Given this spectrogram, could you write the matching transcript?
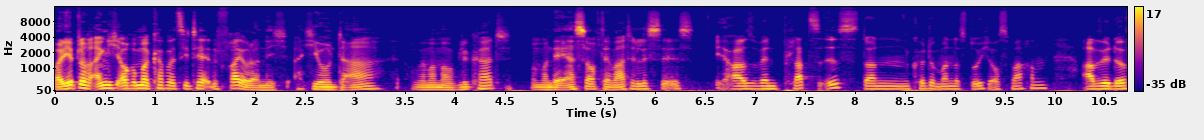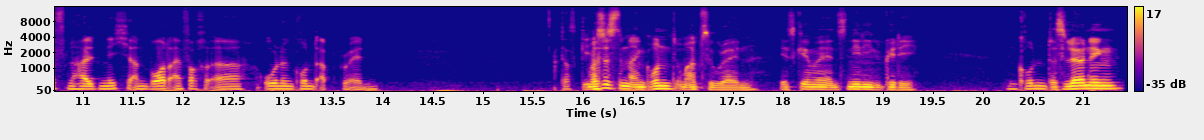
Weil ihr habt doch eigentlich auch immer Kapazitäten frei, oder nicht? Hier und da, wenn man mal Glück hat und man der Erste auf der Warteliste ist. Ja, also wenn Platz ist, dann könnte man das durchaus machen. Aber wir dürften halt nicht an Bord einfach äh, ohne Grund upgraden. Das geht. Was ist denn ein Grund, um abzugraden? Jetzt gehen wir ins Nitty Gritty. ein Grund? Das Learning,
